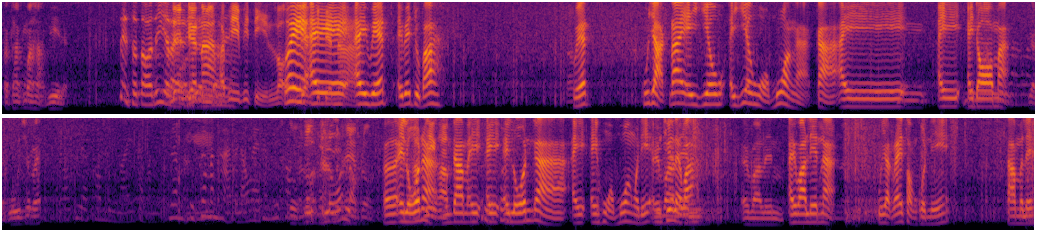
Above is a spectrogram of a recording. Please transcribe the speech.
ก็ทักมาหาพี่เนี่ย ติดสตอรี่อะไรเดือนเดือนหน้าครับพี่พี่ตีรเฮ้ยไอดืนหน้าไอเวทไอเวทอยู่ปะเวทกูอยากได้ไอเฮียวไอเฮียหัวม่วงอะกับไอไอไอดอมอะอยากรู้ใช่ไหมเรื่องคือเพื่อนมันหายไปแล้วไงทั้งที่เข้านี่โล้นเหรอเออไอโรนอะมึงตามไอไอไอโรนกับไอไอหัวม่วงมาดิมันชื่ออะไรวะ ไอ้วาเลนไอวาเลนอะ กูอยากได้สองคนนี้ ตามมาเลย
